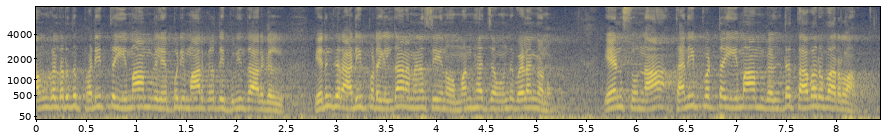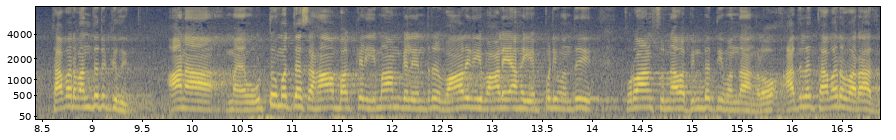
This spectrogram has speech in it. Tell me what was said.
அவங்களிருந்து படித்த இமாம்கள் எப்படி மார்க்கத்தை புரிந்தார்கள்? என்கிற அடிப்படையில் தான் நம்ம என்ன செய்யணும்? மன்ஹஜை வந்து விளங்கணும். ஏன்னு சொன்னால் தனிப்பட்ட இமாம்கள்கிட்ட தவறு வரலாம். தவறு வந்திருக்குது. ஆனால் ஒட்டுமொத்த சஹாபாக்கள் இமாம்கள் என்று வாலிரி வாழையாக எப்படி வந்து குரான் சுன்னாவை பின்பற்றி வந்தாங்களோ அதில் தவறு வராது.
